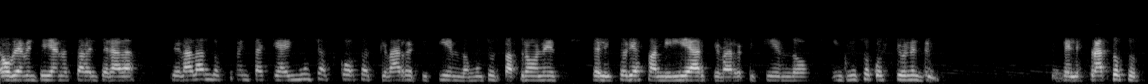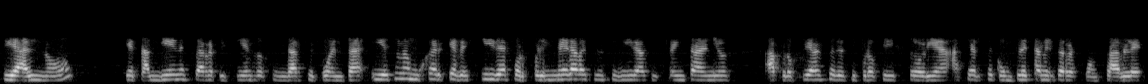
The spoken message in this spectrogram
obviamente ya no estaba enterada, se va dando cuenta que hay muchas cosas que va repitiendo, muchos patrones de la historia familiar que va repitiendo, incluso cuestiones del, del estrato social, ¿no? Que también está repitiendo sin darse cuenta. Y es una mujer que decide por primera vez en su vida, a sus 30 años, apropiarse de su propia historia, hacerse completamente responsable,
